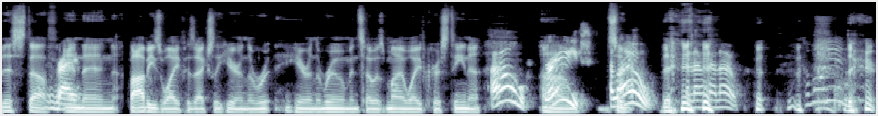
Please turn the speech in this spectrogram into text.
this stuff. Right. And then Bobby's wife is actually here in the here in the room, and so is my wife Christina. Oh, Um, great. so hello. the- hello. Hello. Come on in. they're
